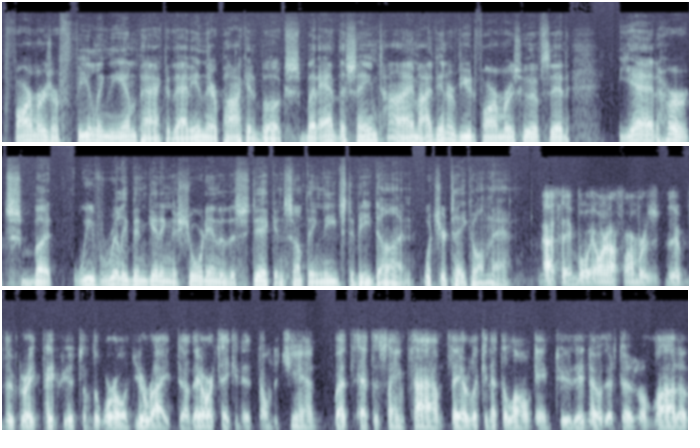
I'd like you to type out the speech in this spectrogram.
Farmers are feeling the impact of that in their pocketbooks, but at the same time, I've interviewed farmers who have said, Yeah, it hurts, but we've really been getting the short end of the stick and something needs to be done. What's your take on that? I you, boy, aren't our farmers the, the great patriots of the world? You're right. Uh, they are taking it on the chin but at the same time, they are looking at the long game too. They know that there's a lot of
